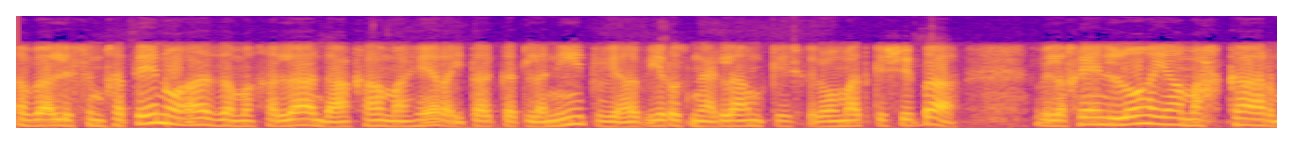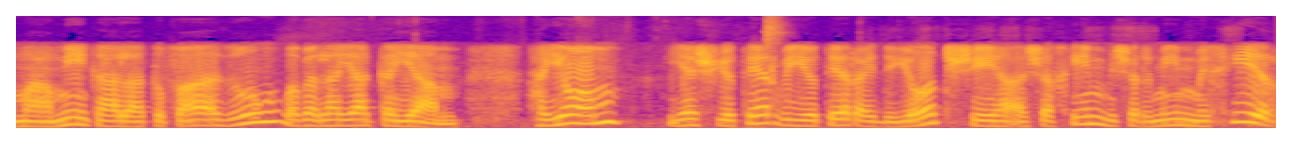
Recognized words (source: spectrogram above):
אבל לשמחתנו אז המחלה דעכה מהר, הייתה קטלנית והווירוס נעלם לעומת כשבא ולכן לא היה מחקר מעמיק על התופעה הזו, אבל היה קיים. היום יש יותר ויותר עדויות שהאשכים משלמים מחיר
